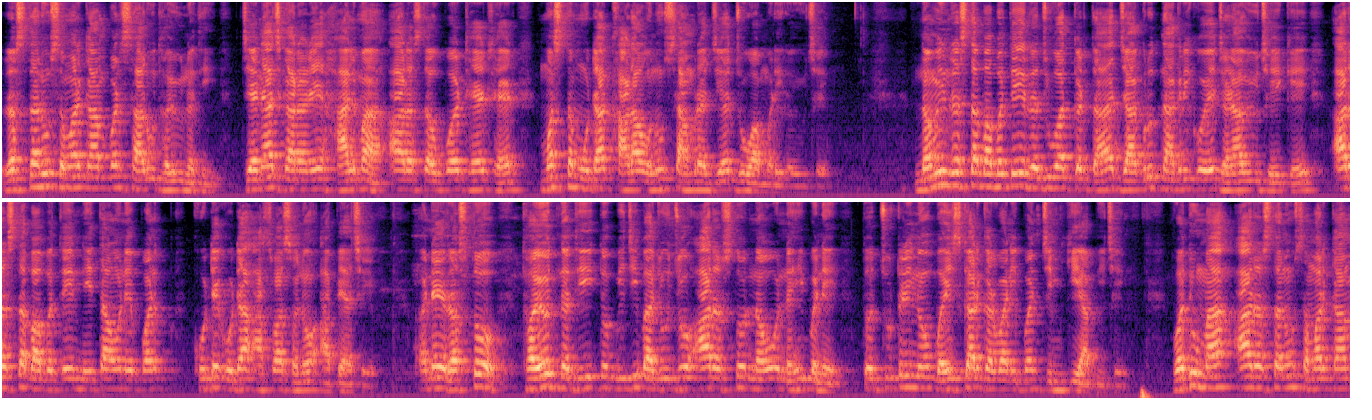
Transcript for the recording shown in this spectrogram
રસ્તાનું સમારકામ પણ સારું થયું નથી. જેના જ કારણે હાલમાં આ રસ્તા ઉપર ઠેર ઠેર મસ્ત મોટા ખાડાઓનું સામ્રાજ્ય જોવા મળી રહ્યું છે. નવીન રસ્તા બાબતે રજૂઆત કરતા જાગૃત નાગરિકોએ જણાવ્યું છે કે આ રસ્તા બાબતે નેતાઓને પણ ખોટે ખોટા આશ્વાસનો આપ્યા છે. અને રસ્તો થયો જ નથી, તો બીજી બાજુ જો આ રસ્તો નવો નહીં બને, તો ચૂંટણીનો બહિષ્કાર કરવાની પણ ચીમકી આપી છે. વધુમાં આ રસ્તાનું સમારકામ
